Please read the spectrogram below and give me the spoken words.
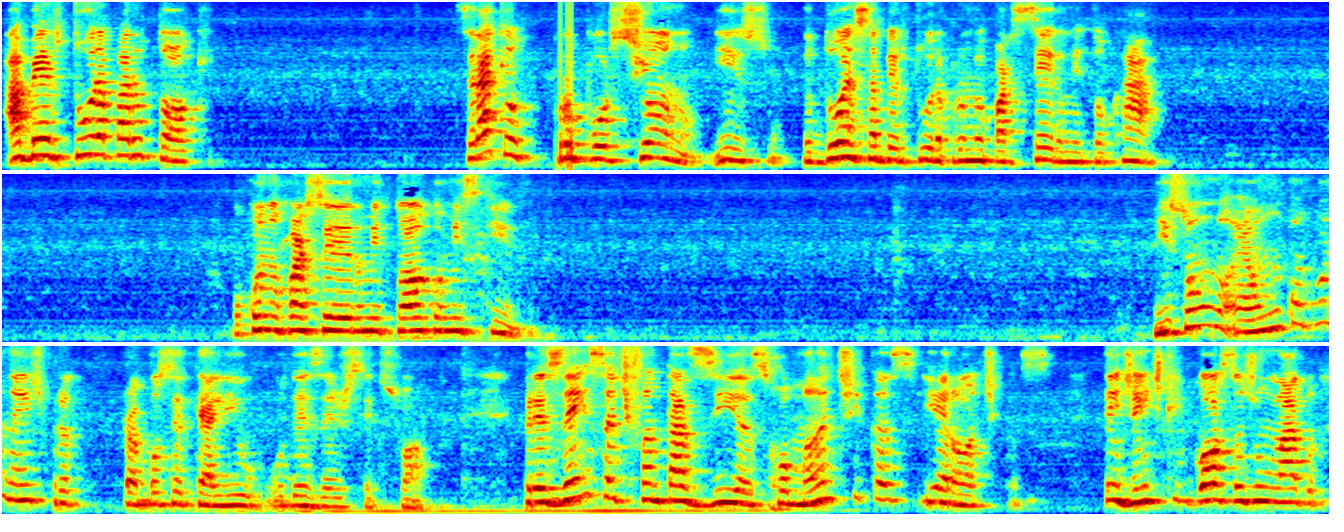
Abertura para o toque. Será que eu proporciono isso? Eu dou essa abertura para o meu parceiro me tocar? Ou quando o parceiro me toca, eu me esquivo. Isso é um componente para você ter ali o, o, desejo sexual. Presença de fantasias românticas e eróticas. Tem gente que gosta de um lado.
